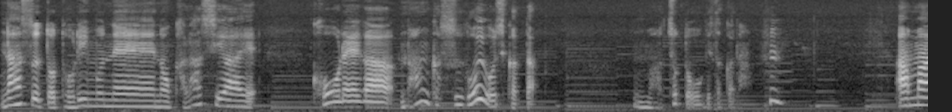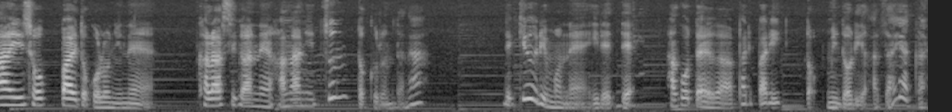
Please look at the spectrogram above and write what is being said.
ナスと鶏胸のからしあえ。これがなんかすごい美味しかった。まあちょっと大げさかな。甘いしょっぱいところにねからしがね鼻にツンとくるんだな。できゅうりもね入れて歯ごたえがパリパリっと緑鮮やかに。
